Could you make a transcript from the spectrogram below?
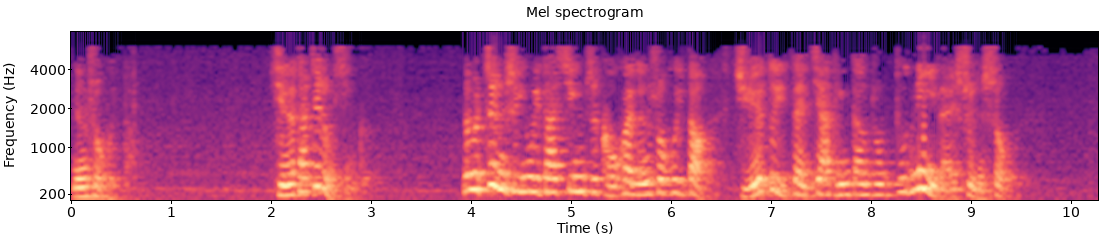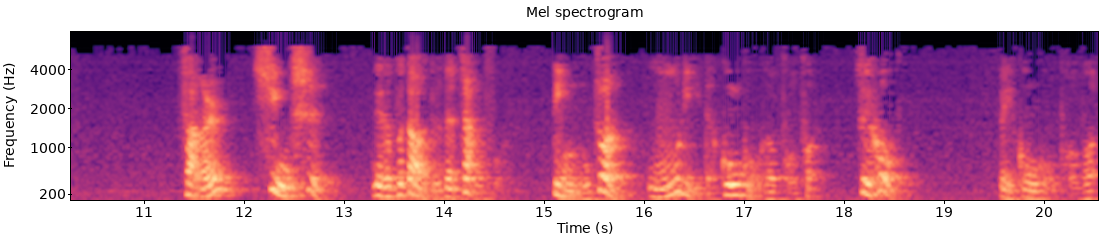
能说会道，显得她这种性格。那么正是因为她心直口快，能说会道，绝对在家庭当中不逆来顺受，反而训斥那个不道德的丈夫。顶撞无理的公公和婆婆，最后被公公婆婆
